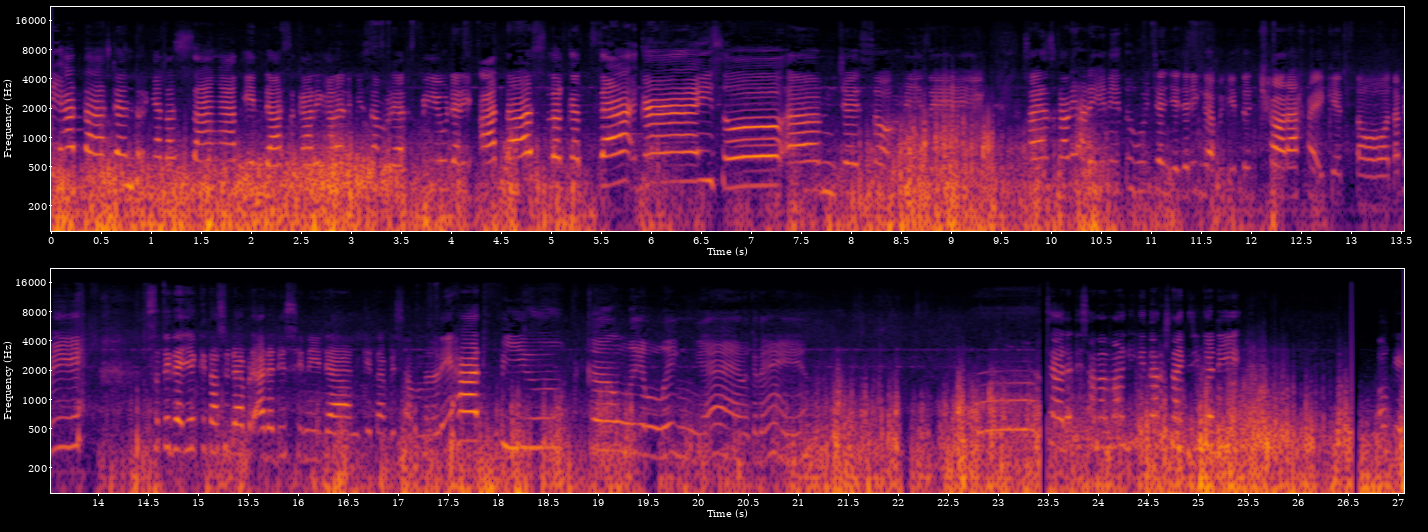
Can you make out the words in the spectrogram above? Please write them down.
di atas dan ternyata sangat indah sekali kalian bisa melihat view dari atas. Look at that guys, so um, just so amazing. Sayang sekali hari ini itu hujan ya, jadi nggak begitu cerah kayak gitu. Tapi setidaknya kita sudah berada di sini dan kita bisa melihat view kelilingnya. Look at this. Masih ada di sana lagi, kita harus naik juga di Oke,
